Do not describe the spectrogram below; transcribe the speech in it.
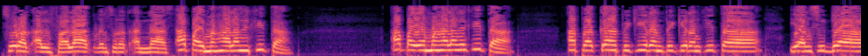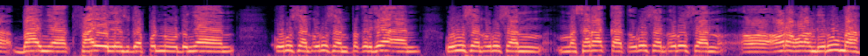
surat Al-Falaq dan surat An-Nas? Apa yang menghalangi kita? Apa yang menghalangi kita? Apakah pikiran-pikiran kita yang sudah banyak file yang sudah penuh dengan urusan-urusan pekerjaan, urusan-urusan masyarakat, urusan-urusan uh, orang-orang di rumah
